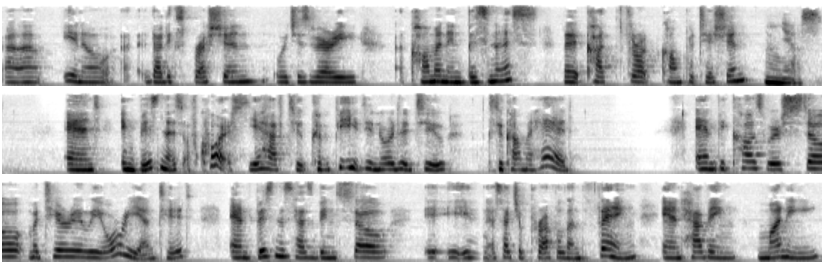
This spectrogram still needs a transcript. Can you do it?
uh, you know, that expression, which is very common in business, the cutthroat competition. Mm, yes. And in business, of course, you have to compete in order to, to come ahead. And because we're so materially oriented and business has been so in such a prevalent thing and having money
